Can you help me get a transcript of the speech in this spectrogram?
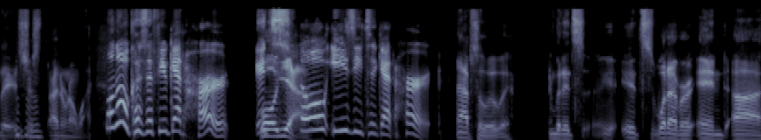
It's Mhm. just I don't know why. Well, no, because if you get hurt, it's Well, yeah. so easy to get hurt. Absolutely. But it's it's whatever. And uh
